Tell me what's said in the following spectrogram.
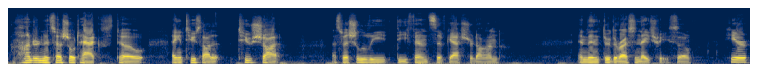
100 in special attacks, so I can two shot two shot, especially defensive Gastrodon, and then through the rest in HP. So here,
